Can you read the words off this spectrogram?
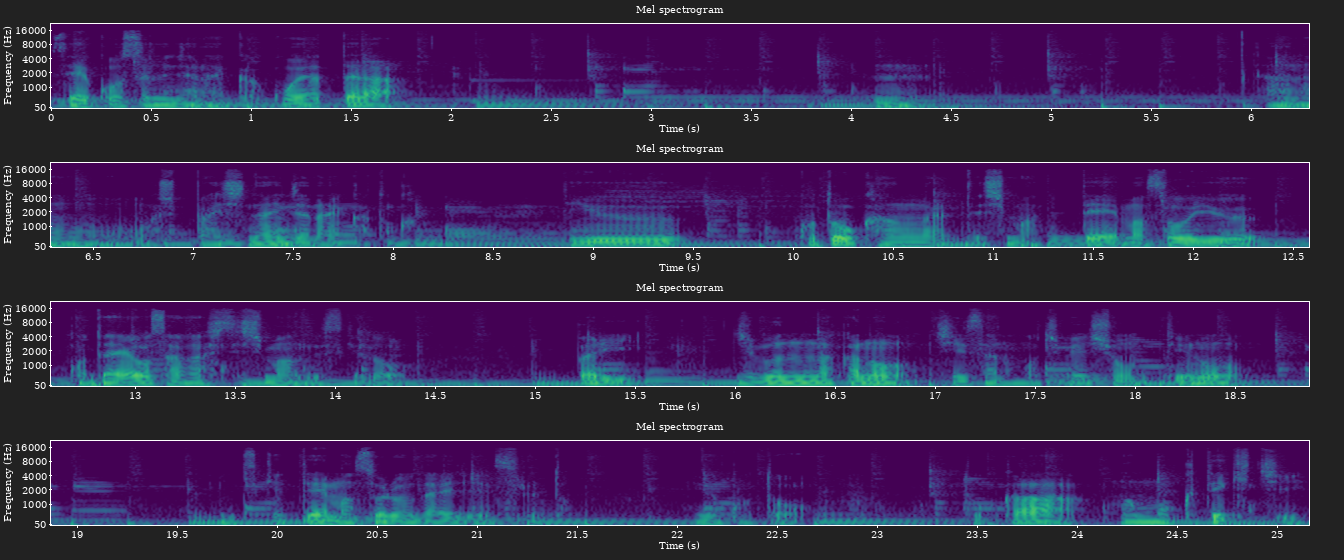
成功するんじゃないかこうやったらうんあのー、失敗しないんじゃないかとかっていうことを考えてしまって、まあ、そういう答えを探してしまうんですけどやっぱり自分の中の小さなモチベーションっていうのを見つけて、まあ、それを大事にするということとか、まあ、目的地、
